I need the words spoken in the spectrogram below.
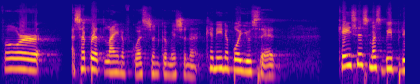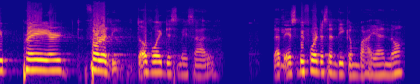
For a separate line of question, Commissioner, kanina po you said, cases must be prepared thoroughly to avoid dismissal. That is before the Sandigan Bayan, no?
